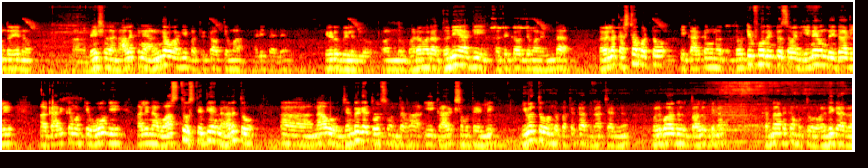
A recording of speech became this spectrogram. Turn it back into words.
ಒಂದು ಏನು ದೇಶದ ನಾಲ್ಕನೇ ಅಂಗವಾಗಿ ಪತ್ರಿಕಾದ್ಯಮ ನಡೀತಾ ಇದೆ. ಏಳು ಬೀಳುಗಳು, ಒಂದು ಬಡವರ ಧ್ವನಿಯಾಗಿ ಪತ್ರಿಕೋದ್ಯಮದಿಂದ ನಾವೆಲ್ಲ ಕಷ್ಟಪಟ್ಟು ಈ ಕಾರ್ಯಕ್ರಮ ಟ್ವೆಂಟಿ ಫೋರ್ ಇಂಟು ಸೆವೆನ್ ಏನೇ ಒಂದು ಇದಾಗಲಿ, ಆ ಕಾರ್ಯಕ್ರಮಕ್ಕೆ ಹೋಗಿ ಅಲ್ಲಿನ ವಾಸ್ತು ಸ್ಥಿತಿಯನ್ನು ಅರಿತು ನಾವು ಜನರಿಗೆ ತೋರಿಸುವಂತಹ ಈ ಕಾರ್ಯಕ್ಷಮತೆಯಲ್ಲಿ ಇವತ್ತು ಒಂದು ಪತ್ರಿಕಾ ದಿನಾಚರಣೆ ಮುಳಬಾಗಿಲು ತಾಲೂಕಿನ ಕರ್ನಾಟಕ ಮತ್ತು ವರದಿಗಾರರ,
